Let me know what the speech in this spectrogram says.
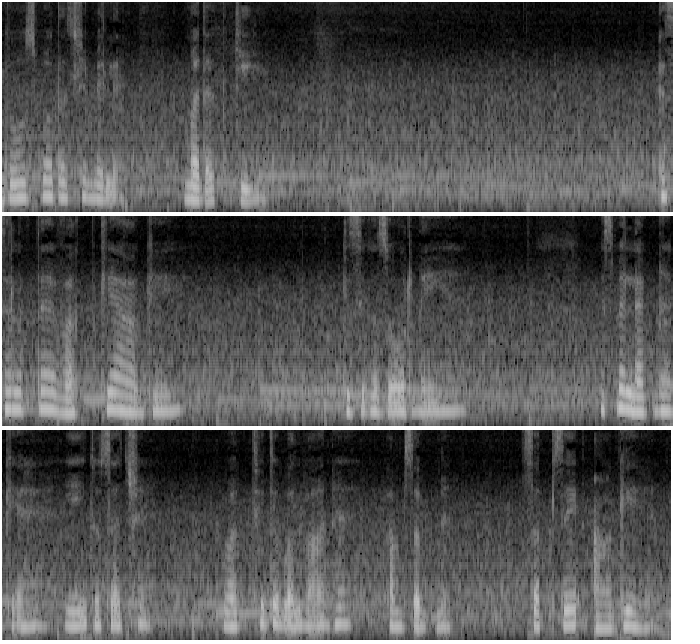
दोस्त बहुत अच्छे मिले। मदद की। ऐसा लगता है वक्त के आगे किसी का ज़ोर नहीं है। इसमें लगना क्या है? यही तो सच है। वक्त ही तो बलवान है। हम सब में सबसे आगे है।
